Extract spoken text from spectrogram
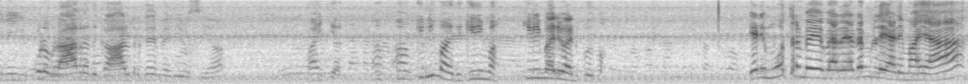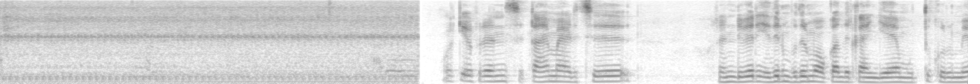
இவங்க கூட விளாட்றதுக்கு ஆள் இருக்கிறது பெரிய விஷயம். வாங்கிக்க. ஆ ஆ கிளிமா இது கிளிமா கிளி மாதிரி வாங்கிட்டு போதுமா. ஏடி மூத்திரம் வேறு இடம் இல்லையாடி மாயா? ஓகே ஃப்ரெண்ட்ஸ் டைம் ஆகிடுச்சு ரெண்டு பேரும் எதிரும் புதிரமாக உட்காந்துருக்காங்க முத்துக்குருமே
